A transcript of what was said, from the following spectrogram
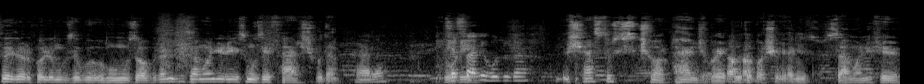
تو اداره کل موزه بو- موزه بودم یه زمانی رئیس موزه فرش بودم بله. چه. سالی حدودا؟ 64 5 باید بوده باشه. یعنی زمانی که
